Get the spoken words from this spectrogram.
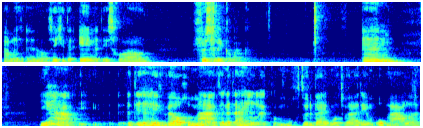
En dan zit je erin. Het is gewoon verschrikkelijk. En ja, het heeft wel gemaakt, en uiteindelijk mochten we er bij het mortuarium ophalen,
